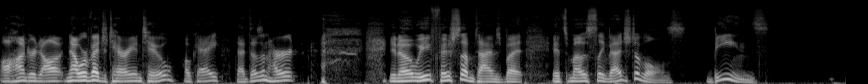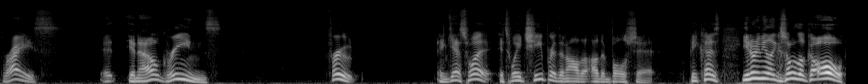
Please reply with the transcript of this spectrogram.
a hundred dollars. Now we're vegetarian too. Okay. That doesn't hurt. you know, we eat fish sometimes, but it's mostly vegetables, beans, rice, it, you know, greens, fruit. And guess what? It's way cheaper than all the other bullshit. Because you know what I mean? Like someone will go, oh,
